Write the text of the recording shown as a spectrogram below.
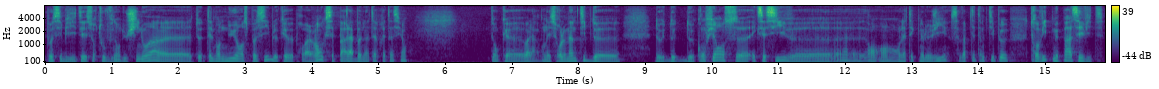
possibilités, surtout venant du chinois, euh, tellement de nuances possibles que probablement que c'est pas la bonne interprétation. Donc euh, voilà, on est sur le même type de, de, confiance euh, excessive en, la technologie. Ça va peut-être un petit peu trop vite, mais pas assez vite.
